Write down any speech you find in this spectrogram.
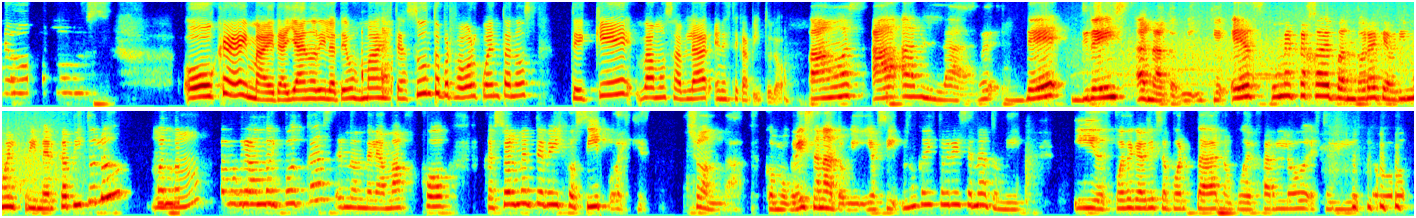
knows. Ok, Mayra, ya no dilatemos más este asunto. Por favor, cuéntanos ¿De qué vamos a hablar en este capítulo? Vamos a hablar de Grey's Anatomy, que es una caja de Pandora que abrimos el primer capítulo cuando estamos grabando el podcast, en donde la Majo casualmente me dijo, sí, pues que chonda, como Grey's Anatomy. Y yo sí, nunca he visto Grey's Anatomy. Y después de que abrí esa puerta, no pude dejarlo, estoy viendo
